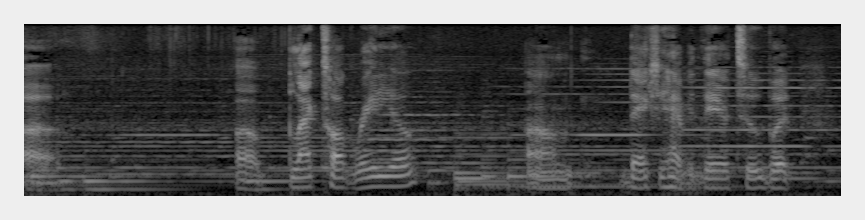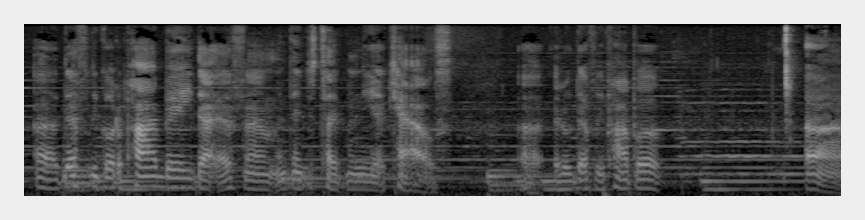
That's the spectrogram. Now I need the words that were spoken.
uh, uh, Black Talk Radio. Um, they actually have it there too, but definitely go to podbay.fm and then just type in the cows. It'll definitely pop up. Uh,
